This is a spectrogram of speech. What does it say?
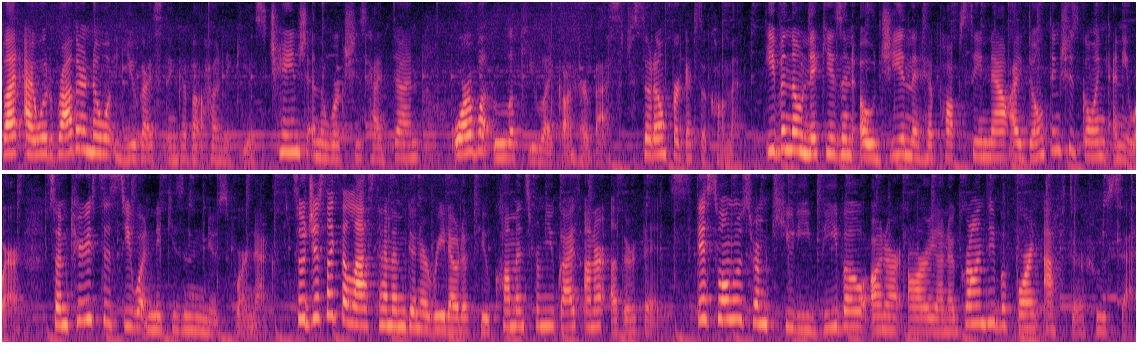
But I would rather know what you guys think about how Nicki has changed and the work she's had done, or what look you like on her best, so don't forget to comment. Even though Nicki is an OG in the hip hop scene now, I don't think she's going anywhere, so I'm curious to see what Nicki's in the news for next. So just like the last time, I'm gonna read out a few comments from you guys on our other vids. This one was from Cutie Vivo on our Ariana Grande before and after, who said,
